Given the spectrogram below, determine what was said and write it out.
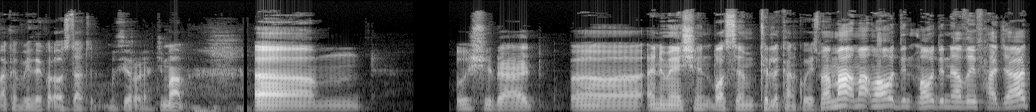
ما كان في ذيك ال OST ات المثيره للاهتمام. وش بعد؟ آه animation رسم كله كان كويس. ما ما ما, ما ودي ما ودي إني أضيف حاجات.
